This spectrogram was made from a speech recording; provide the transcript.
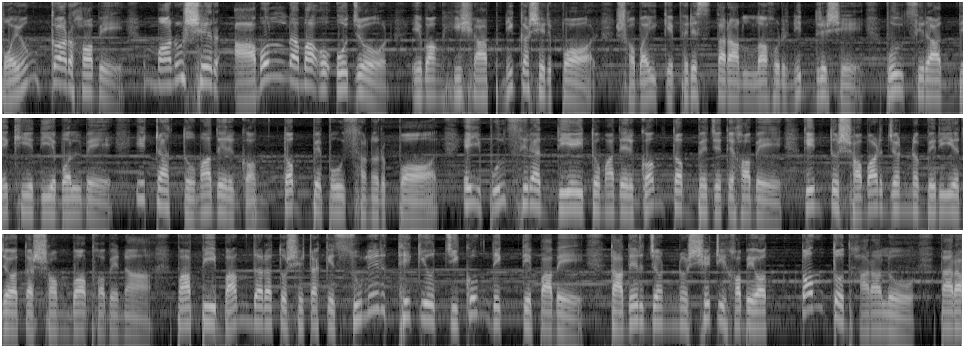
ভয়ঙ্কর হবে। মানুষের আমল নামা ও ওজন এবং হিসাব নিকাশের পর সবাইকে ফেরেস্তারা আল্লাহর নির্দেশে পুলসিরাত দেখিয়ে দিয়ে বলবে, এটা তোমাদের গন্তব্যে পৌঁছানোর পথ। এই পুলসিরাত দিয়েই তোমাদের গন্তব্যে যেতে হবে। কিন্তু সবার জন্য বেরিয়ে যাওয়া তা সম্ভব হবে না। পাপি বান্দারা তো সেটাকে চুলের থেকেও চিকন দেখতে পাবে। তাদের জন্য সেটি হবে অত্যন্ত ধারালো। তারা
